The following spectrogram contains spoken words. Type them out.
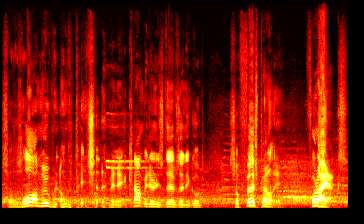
So there's a lot of movement on the pitch at the minute. It can't be doing his nerves any good. So first penalty for Ajax.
